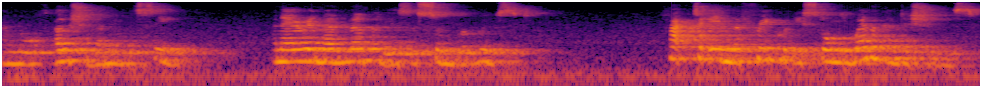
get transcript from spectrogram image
and North Ocean and North Sea, an area known locally as the Sumburgh Roost. factor in the frequently stormy weather conditions,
